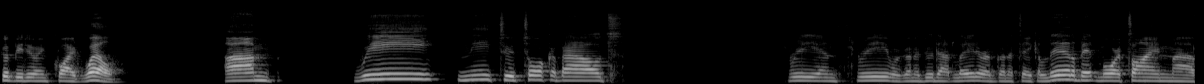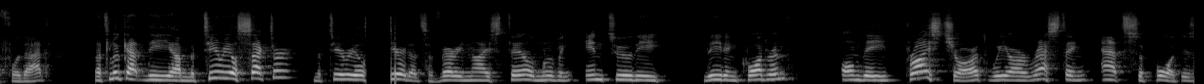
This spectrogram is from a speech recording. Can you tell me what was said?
could be doing quite well. Um, we need to talk about three and three. We're going to do that later. I'm going to take a little bit more time uh, for that. Let's look at the uh, material sector. Materials here, that's a very nice tail moving into the leading quadrant. On the price chart, we are resting at support. This is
